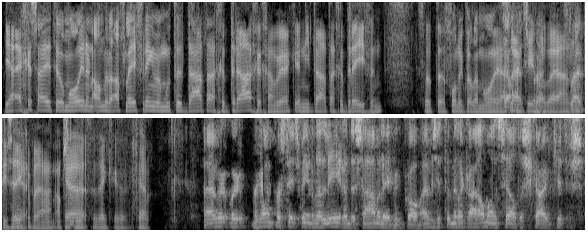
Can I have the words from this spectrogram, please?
Ja, Egge zei het heel mooi in een andere aflevering. We moeten data gedragen gaan werken en niet data gedreven. Dus dat uh, vond ik wel een mooie Sluit uitspraak. Sluit hier wel bij aan. Sluit hier zeker bij aan, absoluut. Ja, denk ik ja. Uh, we, we, gaan toch steeds meer in een lerende samenleving komen. We zitten met elkaar allemaal in hetzelfde schuitje. Dus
